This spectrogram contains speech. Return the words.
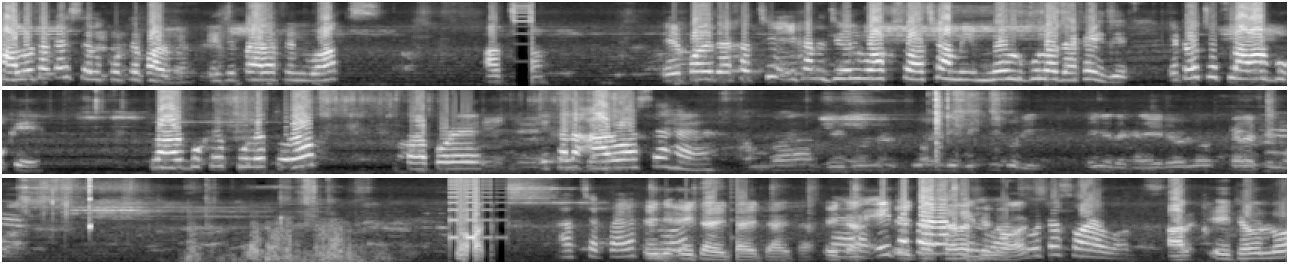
ভালো টাকায় সেল করতে পারবেন। এই যে ওয়াক্স আচ্ছা। এরপরে দেখাচ্ছি, এখানে জেল আছে, আমি দেখাই যে, এটা হচ্ছে বুকে বুকে তারপরে এখানে আরও আছে হ্যাঁ। আমরা আচ্ছা প্যারাফিন এটা এটা এটা এটা এটা হ্যাঁ, এটা প্যারাফিন ওয়াক্স ওয়াক্স ওটা সয়া ওয়াক্স আর এটা হলো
